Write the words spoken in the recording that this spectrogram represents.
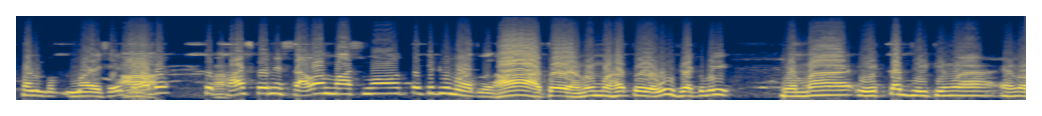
પણ મળે. છે. બરાબર? તો ખાસ કરીને શ્રાવણ માસમાં તો કેટલું મહત્વ હા તો એનું મહત્વ એવું છે કે ભાઈ એમાં એક જ લીટીમાં એનો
